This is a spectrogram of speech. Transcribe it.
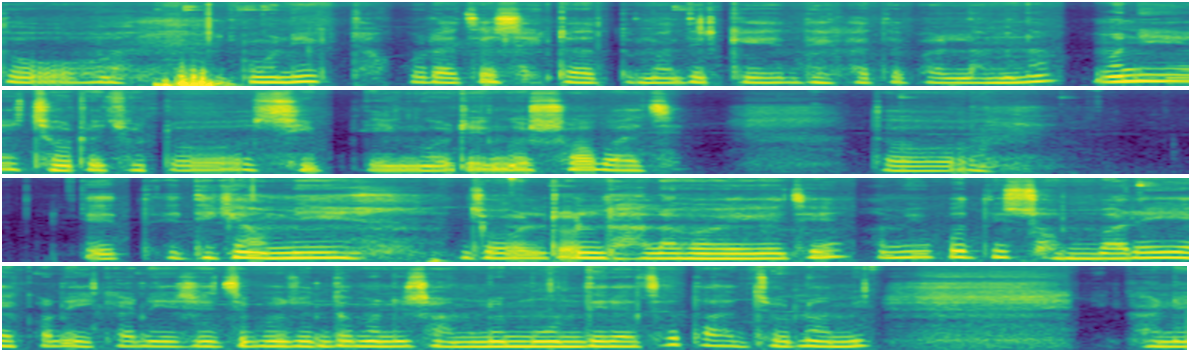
তো অনেক ঠাকুর আছে, সেটা তোমাদেরকে দেখাতে পারলাম না। মানে ছোট ছোট শিবলিঙ্গ টিঙ্গ সব আছে। তো এদিকে আমি জল টল ঢালা হয়ে গেছে। আমি প্রতি সোমবারেই এখন এখানে এসেছি পর্যন্ত মানে সামনে মন্দির আছে, তার জন্য আমি এখানে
